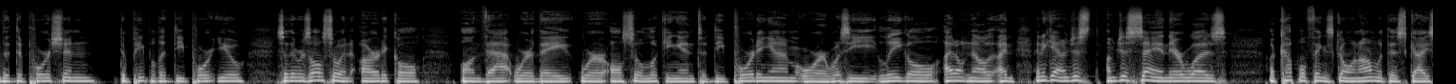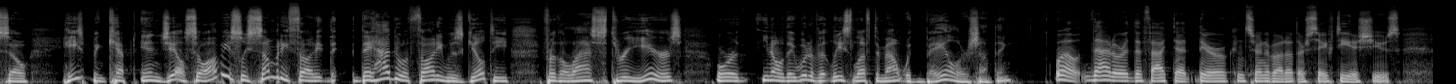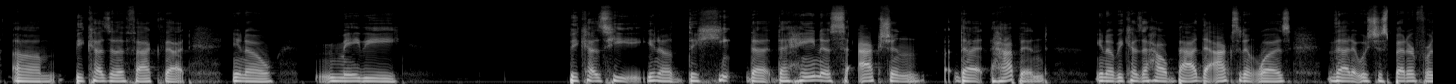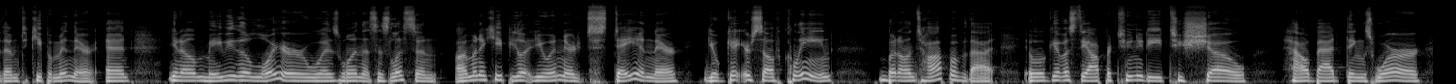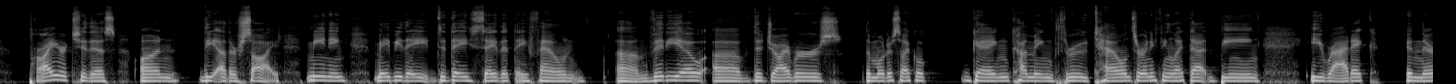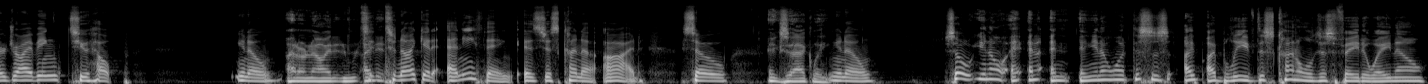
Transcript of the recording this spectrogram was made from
the deportation, the people that deport you. So there was also an article on that where they were also looking into deporting him or was he legal? I don't know. I, and again, I'm just I'm just saying there was a couple things going on with this guy. So he's been kept in jail. So obviously somebody thought he, they had to have thought he was guilty for the last 3 years or you know, they would have at least left him out with bail or something. Well, that or the fact that they're concerned about other safety issues um, because of the fact that, you know, maybe because he, you know, the he, the the heinous action that happened, you know, because of how bad the accident was, that it was just better for them to keep him in there. And you know, maybe the lawyer was one that says, "Listen, I'm going to keep you let you in there. Stay in there. You'll get yourself clean." But on top of that, it will give us the opportunity to show how bad things were prior to this on the other side. Meaning, maybe they did they say that they found um, video of the drivers, the motorcycle gang coming through towns or anything like that, being erratic in their driving to help. You know, I don't know. I didn't I to, didn't to not get anything is just kind of odd. So, exactly. you know, So you know, and and and you know what? This is I I believe this kind of will just fade away now.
